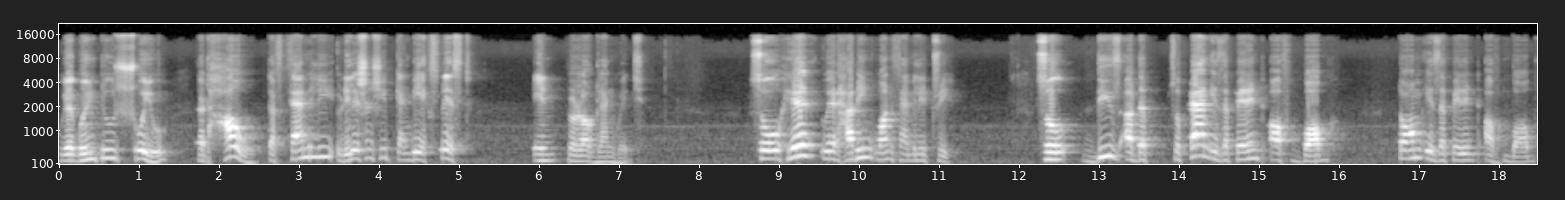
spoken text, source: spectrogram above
we are going to show you that how the family relationship can be expressed in Prolog language. So here we are having one family tree. So these are the so Pam is the parent of Bob, Tom is the parent of Bob,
